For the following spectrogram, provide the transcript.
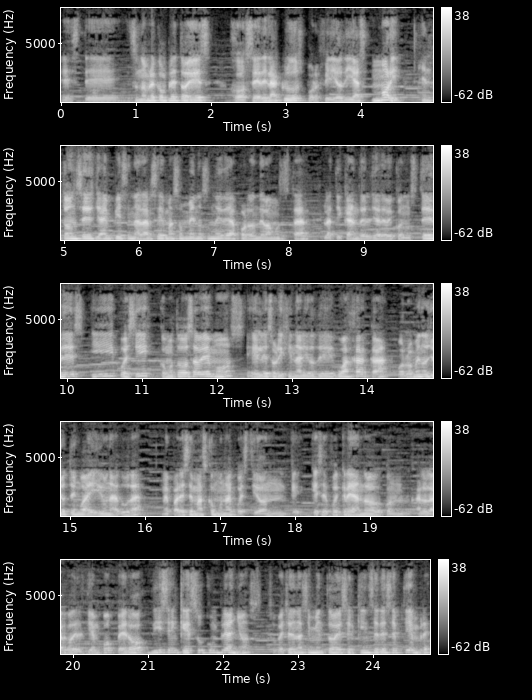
Este, su nombre completo es José de la Cruz Porfirio Díaz Mori. Entonces ya empiecen a darse más o menos una idea por dónde vamos a estar platicando el día de hoy con ustedes. Y pues sí, como todos sabemos, él es originario de Oaxaca. Por lo menos yo tengo ahí una duda. Me parece más como una cuestión que, que se fue creando con, a lo largo del tiempo, pero dicen que su cumpleaños, su fecha de nacimiento es el 15 de septiembre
